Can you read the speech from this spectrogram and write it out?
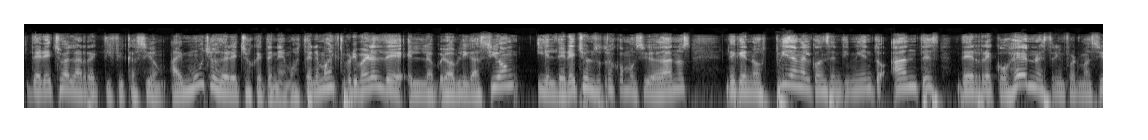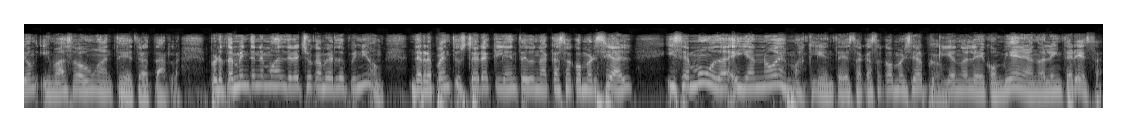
derecho a la rectificación. Hay muchos derechos que tenemos. Tenemos primero el de la, obligación y el derecho nosotros como ciudadanos de que nos pidan el consentimiento antes de recoger nuestra información y más aún antes de tratarla. Pero también tenemos el derecho a cambiar de opinión. De repente usted era cliente de una casa comercial y se muda y ya no es más cliente de esa casa comercial porque ya no le conviene, no le interesa.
